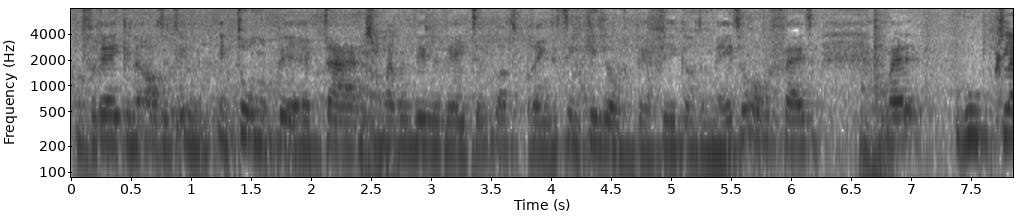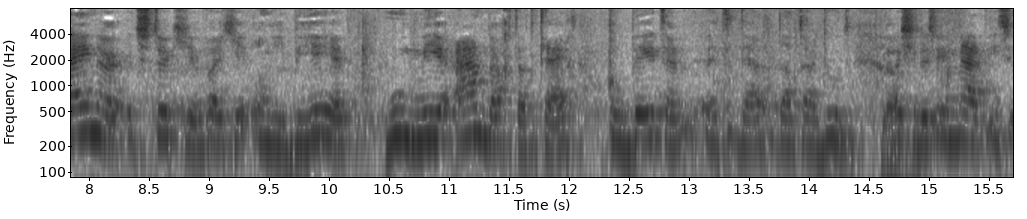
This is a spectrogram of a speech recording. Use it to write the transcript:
Want we rekenen altijd in, in tonnen per hectare, maar we willen weten wat brengt het in kilo's per vierkante meter over feiten. Maar hoe kleiner het stukje wat je onder je beheer hebt, hoe meer aandacht dat krijgt, hoe beter het da- dat daar doet. Ja. Als je dus inderdaad iets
